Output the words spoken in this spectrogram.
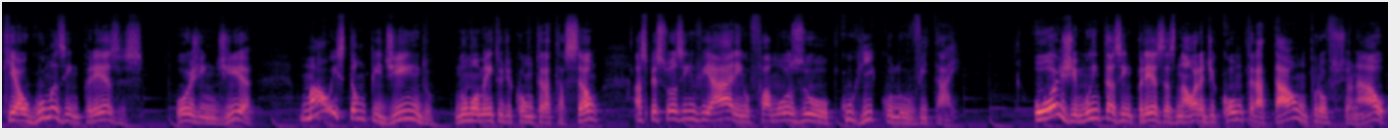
que algumas empresas, hoje em dia, mal estão pedindo, no momento de contratação, as pessoas enviarem o famoso currículo vitae. Hoje, muitas empresas, na hora de contratar um profissional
